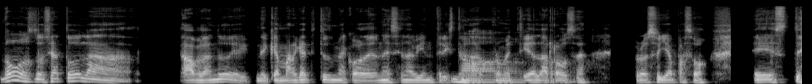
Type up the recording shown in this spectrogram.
No, o sea, todo la. Hablando de, de, quemar gatitos, me acordé de una escena bien triste, no. la prometida la rosa, pero eso ya pasó. Este.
